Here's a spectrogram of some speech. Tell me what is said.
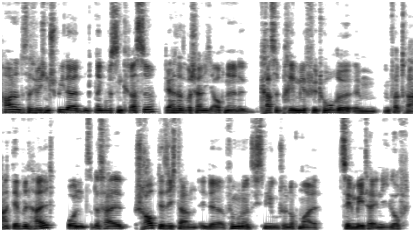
Haaland ist natürlich ein Spieler mit einer gewissen Klasse. Der hat halt wahrscheinlich auch eine, eine krasse Prämie für Tore im, im Vertrag. Der will halt. Und deshalb schraubt er sich dann in der 95. Minute nochmal 10 Meter in die Luft.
